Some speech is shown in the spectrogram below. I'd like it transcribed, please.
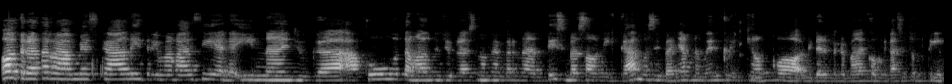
Oh ternyata rame sekali, terima kasih ada Ina juga. Aku tanggal 17 November nanti 11 tahun nikah masih banyak nemuin kerikil kok dan bener banget komunikasi itu penting.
